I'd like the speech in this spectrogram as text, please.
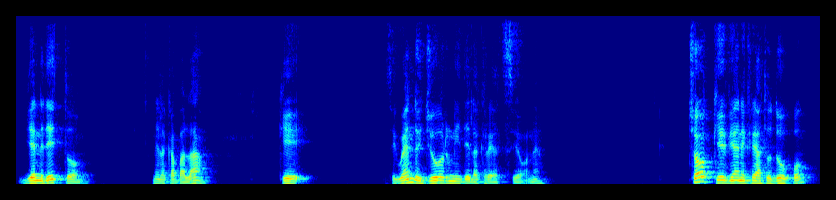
Viene detto nella Kabbalah che seguendo i giorni della creazione, ciò che viene creato dopo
